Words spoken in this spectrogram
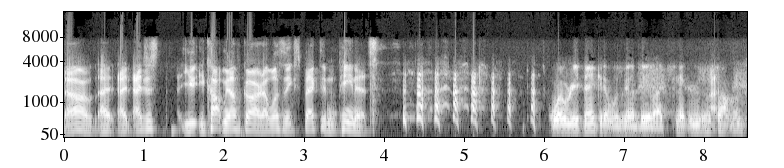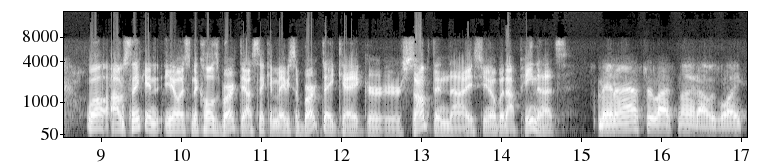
Oh, I, I, I just you, you caught me off guard. I wasn't expecting peanuts. what were you thinking it was going to be, like Snickers or something? Well, I was thinking, you know, it's Nicole's birthday. I was thinking maybe some birthday cake or, or something nice, you know, but not peanuts. Man, I asked her last night. I was like,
